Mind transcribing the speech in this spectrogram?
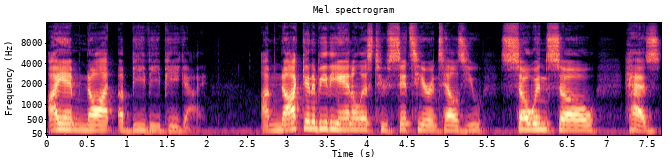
I am not a BVP guy. I'm not going to be the analyst who sits here and tells you so and so has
